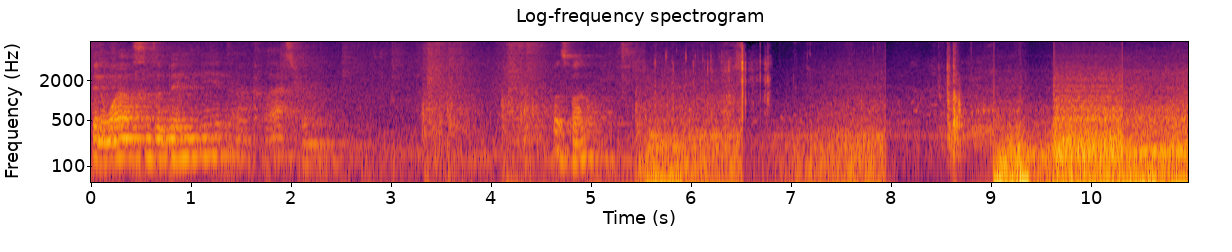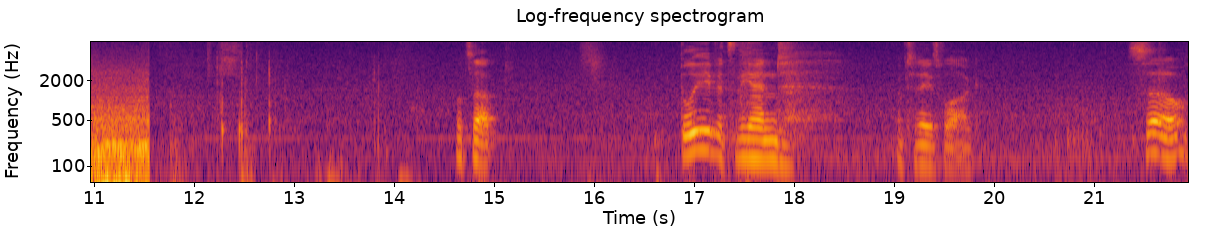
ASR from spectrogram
Been a while since I've been in a classroom. That was fun. What's up? Believe it's the end of today's vlog. So,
